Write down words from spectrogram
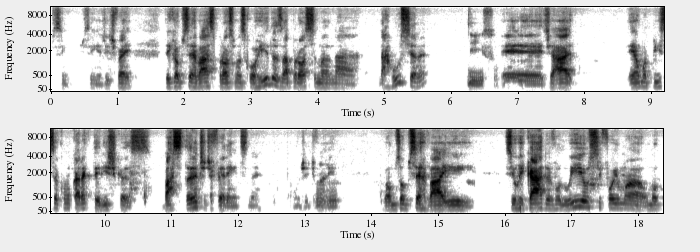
Sim, sim. A gente vai tem que observar as próximas corridas, a próxima na, na Rússia, né? Isso. É, já é uma pista com características bastante diferentes, né? Então a gente vai. Uhum. Vamos observar aí se o Ricardo evoluiu, se foi uma, uma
